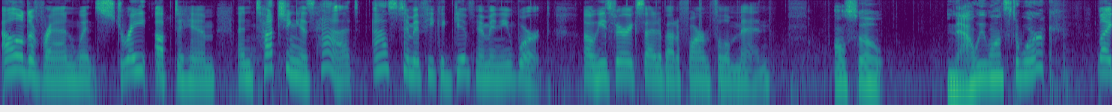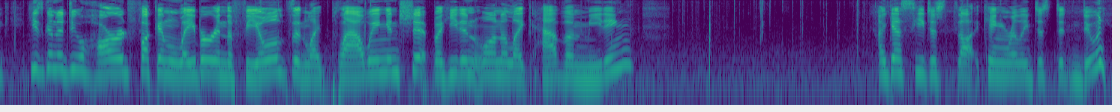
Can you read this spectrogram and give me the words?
Aldefrand went straight up to him and, touching his hat, asked him if he could give him any work. Oh, he's very excited about a farm full of men. also, now he wants to work? Like, he's gonna do hard fucking labor in the fields and like plowing and shit, but he didn't wanna like have a meeting. I guess he just thought King really just didn't do anything.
